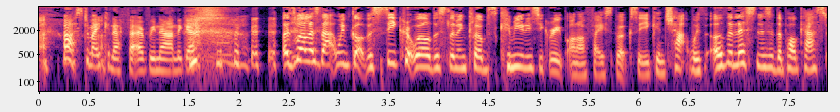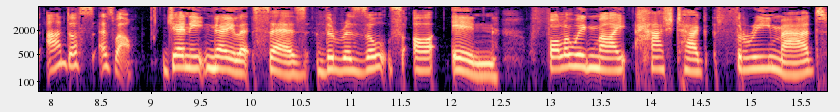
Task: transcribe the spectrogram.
nice to make an effort every now and again. As well as that, we've got the Secret World of Slimming Club's community group on our Facebook, so you can chat with other listeners of the podcast and us as well. Jenny Naylor says the results are in following my hashtag three mad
